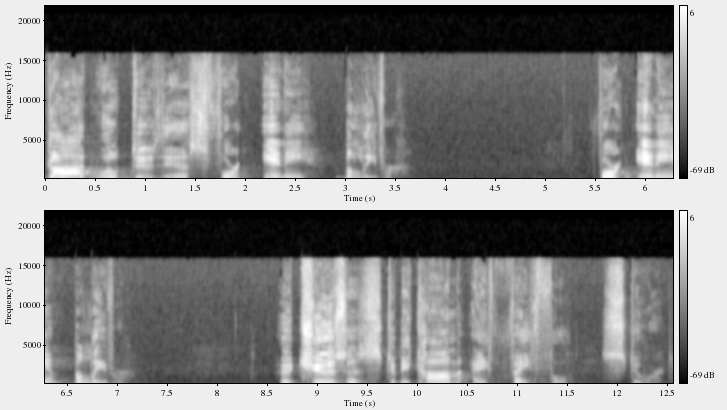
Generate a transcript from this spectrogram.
God will do this for any believer. For any believer who chooses to become a faithful steward.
